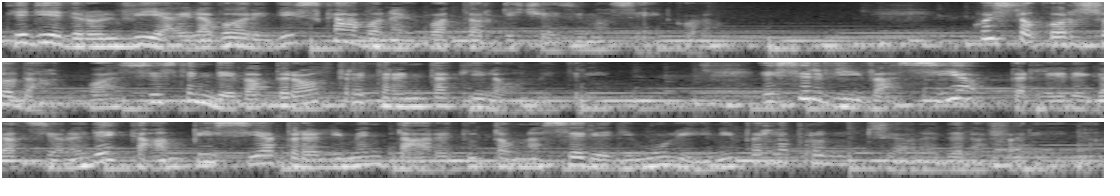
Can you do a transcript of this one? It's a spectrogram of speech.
che diedero il via ai lavori di scavo nel XIV secolo. Questo corso d'acqua si estendeva per oltre 30 km e serviva sia per l'irrigazione dei campi sia per alimentare tutta una serie di mulini per la produzione della farina.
